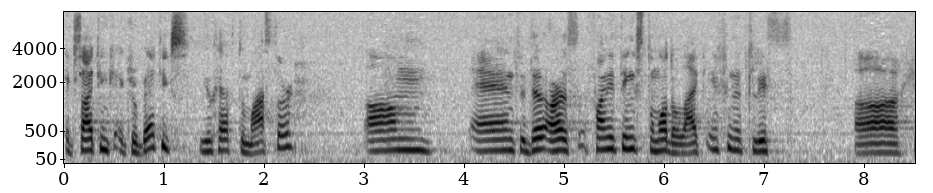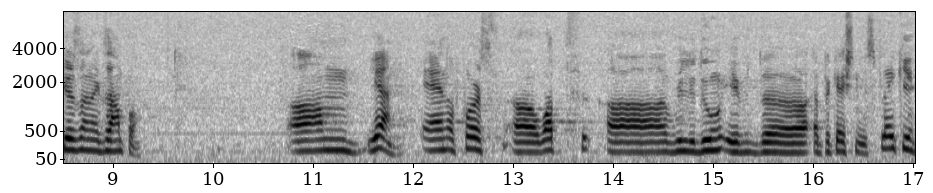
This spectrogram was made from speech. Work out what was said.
exciting acrobatics you have to master. Um, and there are funny things to model, like infinite lists. Uh, here's an example. Um, yeah, and of course, uh, what uh, will you do if the application is flaky?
